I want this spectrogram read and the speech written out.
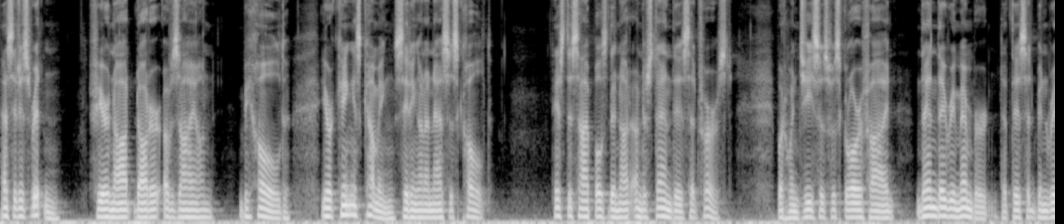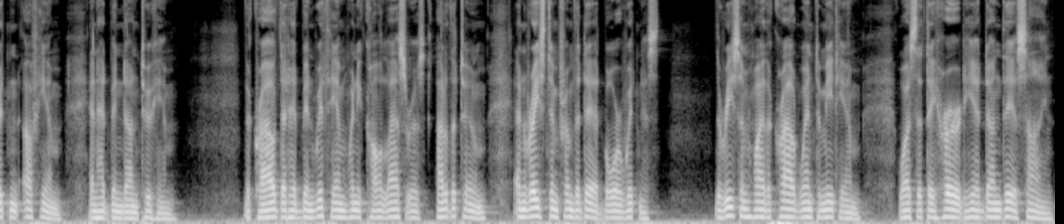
as it is written, Fear not, daughter of Zion. Behold, your king is coming, sitting on an ass's colt. His disciples did not understand this at first. But when Jesus was glorified, then they remembered that this had been written of him and had been done to him. The crowd that had been with him when he called Lazarus out of the tomb and raised him from the dead bore witness. The reason why the crowd went to meet him was that they heard he had done this sign.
